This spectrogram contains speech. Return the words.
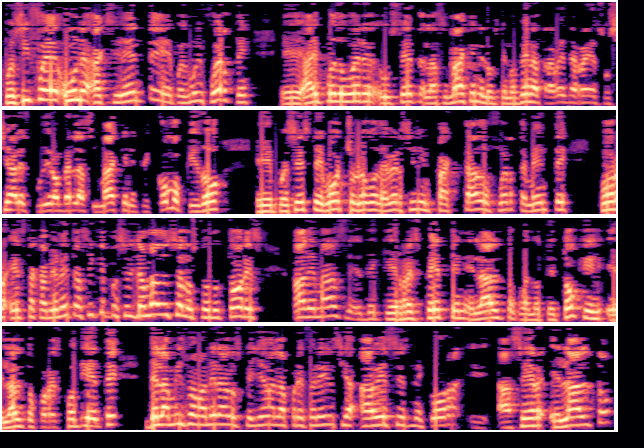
pues sí fue un accidente pues muy fuerte. Eh, ahí puede ver usted las imágenes, los que nos ven a través de redes sociales pudieron ver las imágenes de cómo quedó eh, pues este bocho luego de haber sido impactado fuertemente por esta camioneta. Así que pues el llamado es a los conductores, además de, de que respeten el alto cuando te toque el alto correspondiente, de la misma manera los que llevan la preferencia, a veces mejor eh, hacer el alto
